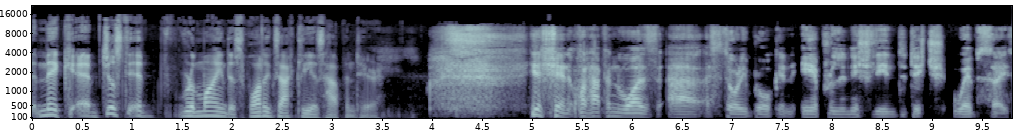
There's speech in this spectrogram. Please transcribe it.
Mick, uh, just uh, remind us what exactly has happened here. Yes, Shane. What happened was uh, a story broke in April initially in the Ditch website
